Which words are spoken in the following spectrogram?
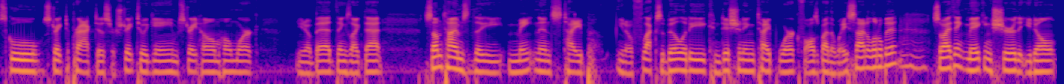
school straight to practice or straight to a game, straight home, homework, you know, bed, things like that, sometimes the maintenance type, you know, flexibility, conditioning type work falls by the wayside a little bit. So I think making sure that you don't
